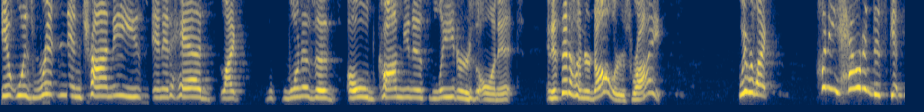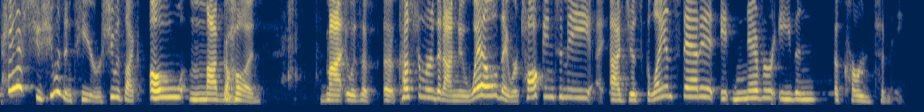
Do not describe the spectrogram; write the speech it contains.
it was written in chinese and it had like one of the old communist leaders on it and it said $100, right? We were like, honey, how did this get past you? She was in tears. She was like, oh my God. My it was a, a customer that I knew well. They were talking to me. I, I just glanced at it. It never even occurred to me.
